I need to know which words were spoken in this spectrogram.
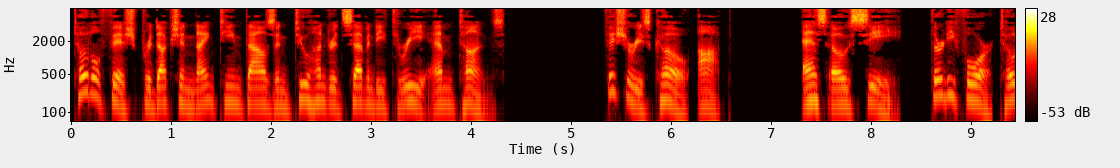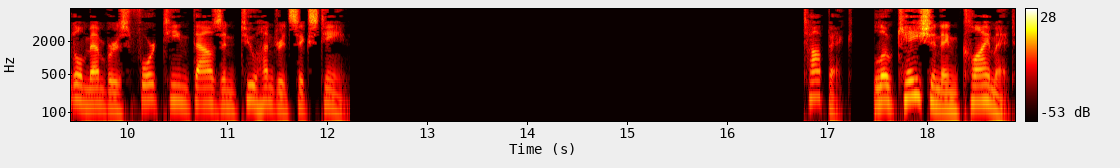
Total fish production 19,273 m tons Fisheries Co. Op. SOC. 34 total members 14,216 Topic: Location and climate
